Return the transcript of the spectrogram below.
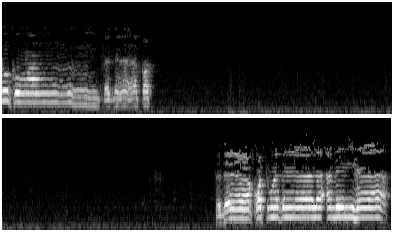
نكرا فذاقت فذاقت وبال أمرها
